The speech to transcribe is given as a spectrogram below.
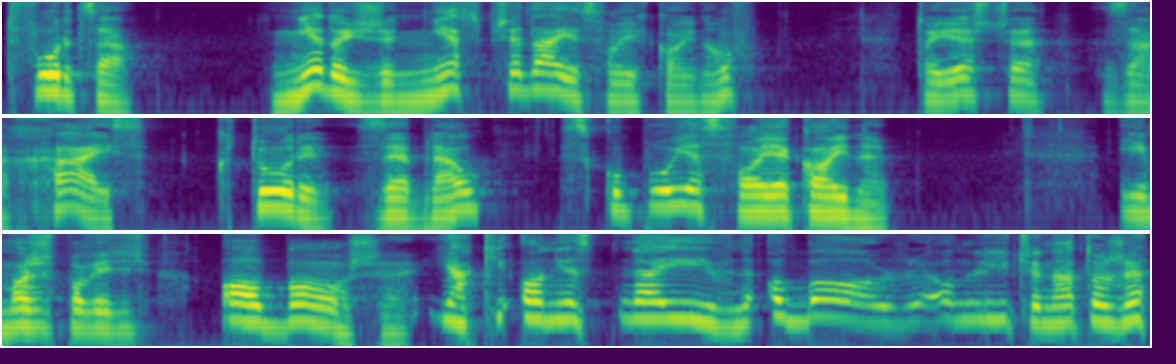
Twórca nie dość, że nie sprzedaje swoich coinów, to jeszcze za hajs, który zebrał, skupuje swoje coiny. I możesz powiedzieć, o Boże, jaki on jest naiwny, o Boże, on liczy na to, że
